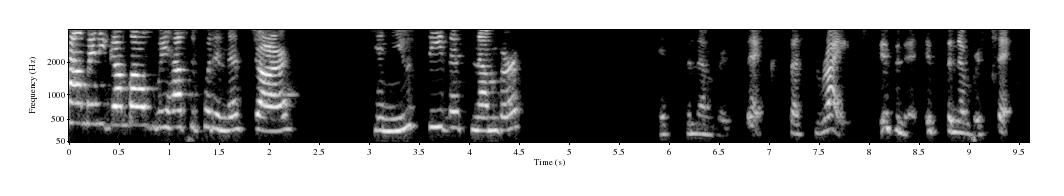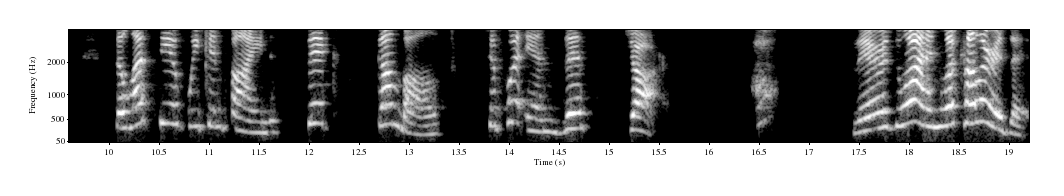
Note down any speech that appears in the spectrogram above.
how many gumballs we have to put in this jar? Can you see this number? It's the number six. That's right, isn't it? It's the number six. So let's see if we can find six gumballs to put in this jar. There's one. What color is it?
